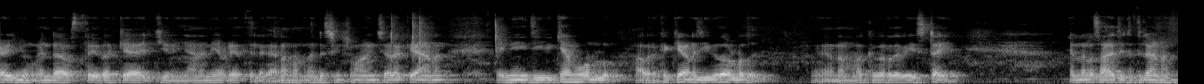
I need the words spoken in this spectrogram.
കഴിഞ്ഞു. എന്റെ അവസ്ഥ ഇതൊക്കെ ആയിരിക്കും. ഇനി ഞാൻ ഇനി എവിടെ എത്തില്ല. കാരണം അന്ന് ഡിസ്റ്റിങ്ഷൻ വാങ്ങിച്ചവരൊക്കെയാണ് ഇനി ജീവിക്കാൻ പോകുന്നുള്ളൂ. അവർക്കൊക്കെയാണ് ജീവിതം ഉള്ളത്. ഏ, നമ്മളൊക്കെ വെറുതെ വേസ്റ്റായി എന്നുള്ള സാഹചര്യത്തിലാണ്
